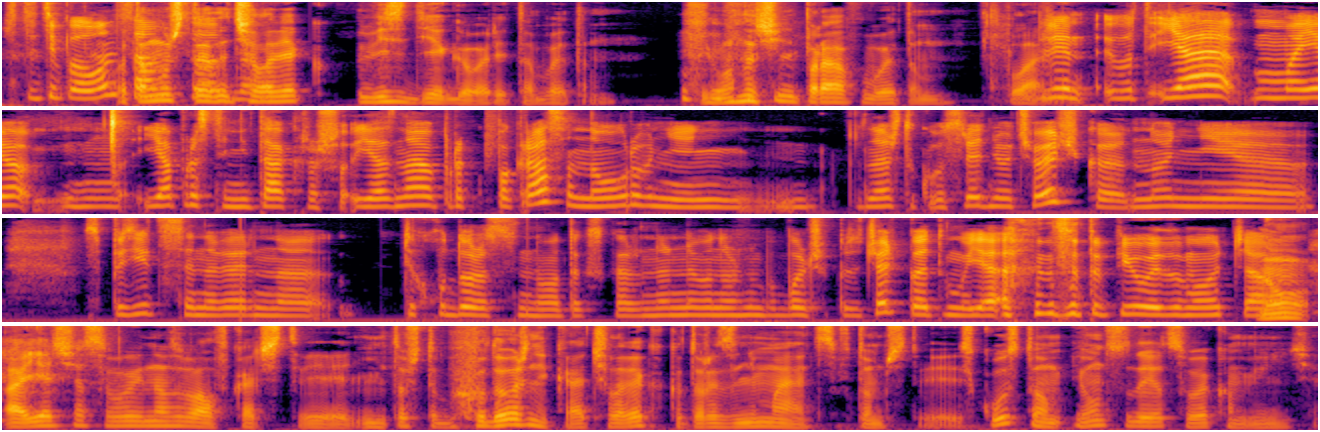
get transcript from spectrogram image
Что типа он Потому что этот человек везде говорит об этом. И он очень прав в этом плане. Блин, вот я моя, я просто не так хорошо. Я знаю про Покраса на уровне, знаешь, такого среднего человечка, но не с позиции, наверное, художественного, так скажем. Наверное, его нужно побольше поизучать, поэтому я затупила и замолчала. Ну, а я сейчас его и назвал в качестве не то чтобы художника, а человека, который занимается в том числе искусством, и он создает свое комьюнити.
